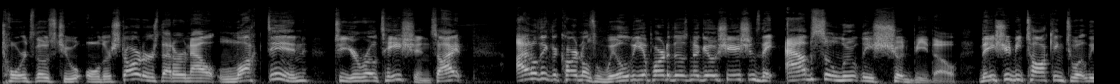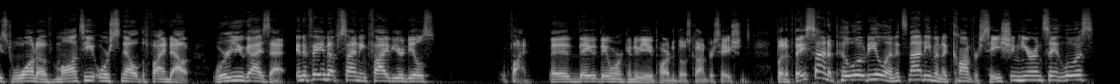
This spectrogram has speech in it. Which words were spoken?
towards those two older starters that are now locked in to your rotation. So I I don't think the Cardinals will be a part of those negotiations. They absolutely should be, though. They should be talking to at least one of Monty or Snell to find out where you guys at. And if they end up signing five year deals, fine. Uh, they, they weren't going to be a part of those conversations. But if they sign a pillow deal and it's not even a conversation here in St. Louis,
